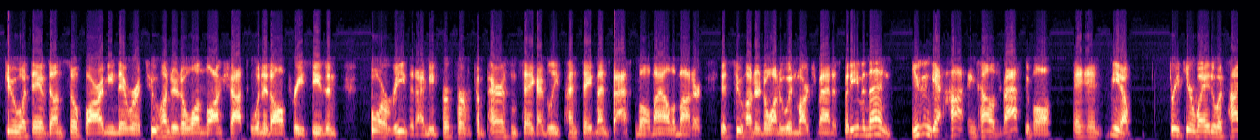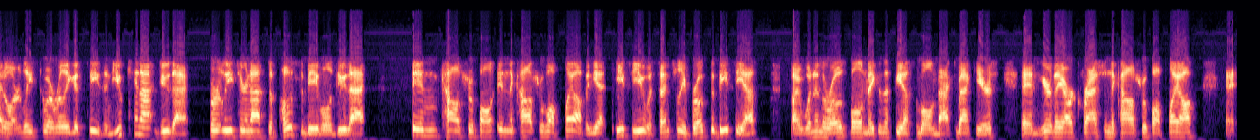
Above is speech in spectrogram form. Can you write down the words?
do what they have done so far. I mean, they were a 200 to 1 long shot to win it all preseason for a reason. I mean, for, for comparison's sake, I believe Penn State men's basketball, my alma mater, is 200 to 1 to win March Madness. But even then, you can get hot in college basketball and, and you know, freak your way to a title or at least to a really good season. You cannot do that, or at least you're not supposed to be able to do that in college football, in the college football playoff. And yet TCU essentially broke the BCS by winning the Rose Bowl and making the Fiesta Bowl in back-to-back years. And here they are crashing the college football playoff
